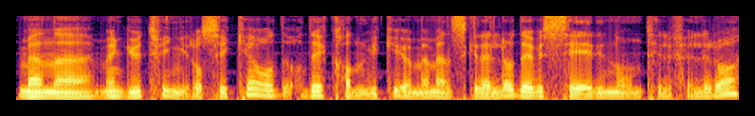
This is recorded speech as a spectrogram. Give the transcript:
Men, eh, men, Gud tvinger oss ikke, og det, kan vi ikke gjøre med mennesker heller. Og det vi ser i noen tilfeller òg,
